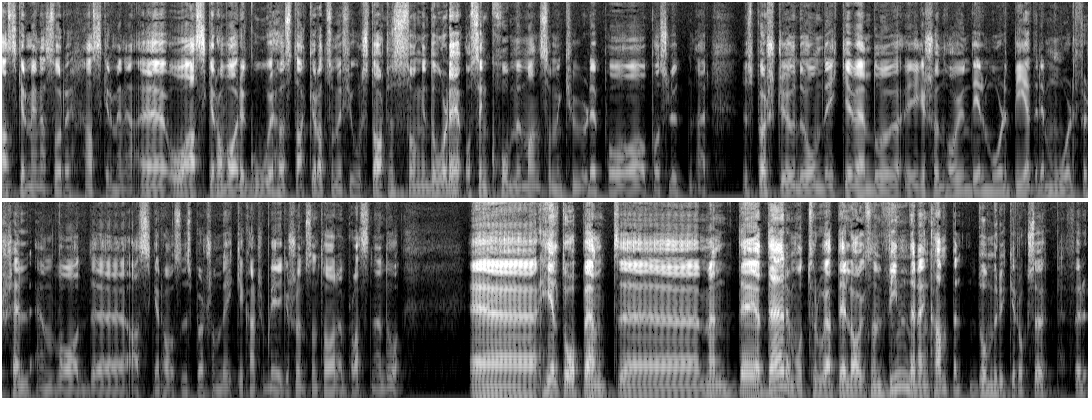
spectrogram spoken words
Asker mener jeg. Sorry. Asker mener jeg. Og Asker har vært god i høst, akkurat som i fjor. Startet sesongen dårlig, og så kommer man som en kule på, på slutten her. Nå spørs det jo om det ikke Vendo Egersund har jo en del mål bedre målforskjell enn hva Asker har, så det spørs om det ikke kanskje blir Egersund som tar den plassen ennå. Eh, helt åpent. Eh, men det derimot tror jeg at det laget som vinner den kampen, de rykker også opp. For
